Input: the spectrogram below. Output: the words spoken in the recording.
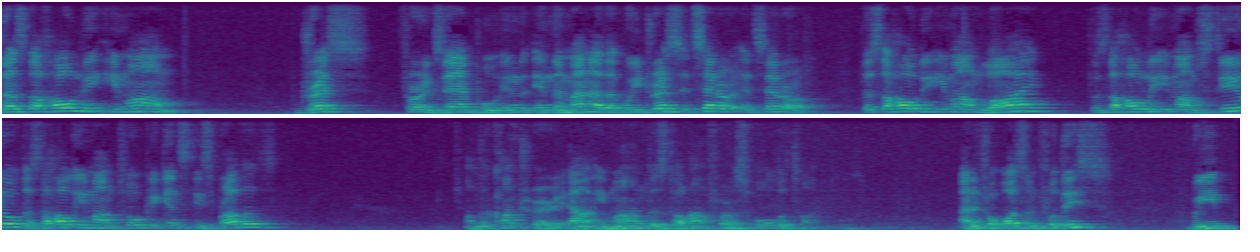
Does the holy Imam dress, for example, in, in the manner that we dress, etc., etc.? Does the holy Imam lie? Does the holy Imam steal? Does the holy Imam talk against his brothers? On the contrary, our Imam does dua for us all the time. And if it wasn't for this, we,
